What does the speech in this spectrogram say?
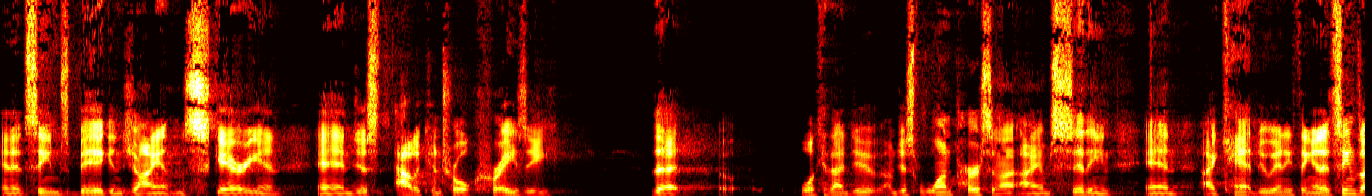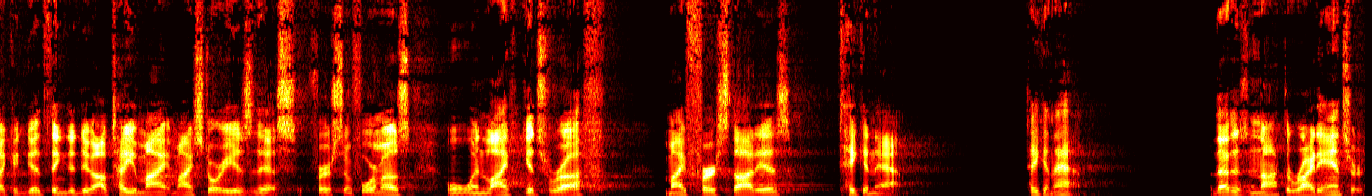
and it seems big and giant and scary and, and just out of control crazy that uh, what can I do? I'm just one person. I, I, am sitting and I can't do anything. And it seems like a good thing to do. I'll tell you, my, my story is this. First and foremost, when life gets rough, my first thought is take a nap. Take a nap. That is not the right answer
